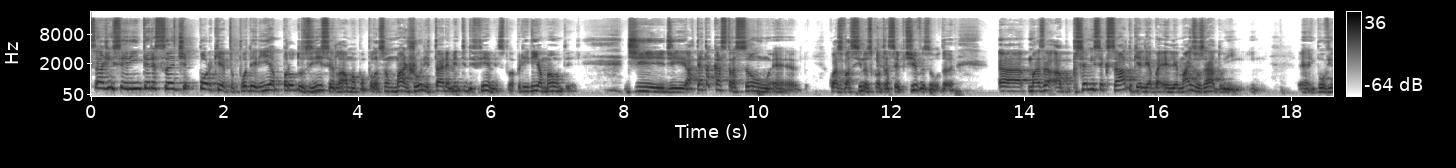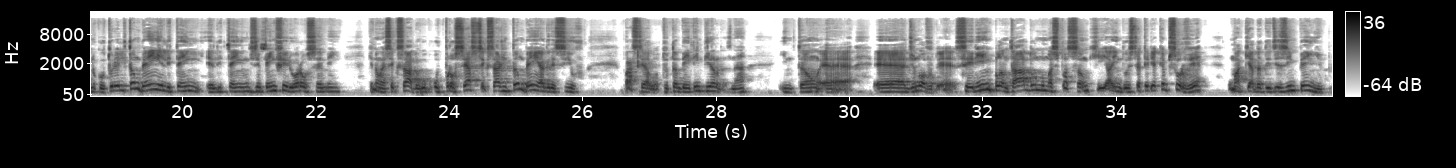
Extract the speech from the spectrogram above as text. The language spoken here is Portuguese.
sexagem seria interessante porque tu poderia produzir, sei lá, uma população majoritariamente de fêmeas, tu abriria mão de, de, de até da castração é, com as vacinas contraceptivas, ou da, uh, mas a, a, o sêmen sexado, que ele é, ele é mais usado em, em, é, em bovinocultura, ele também ele tem, ele tem um desempenho inferior ao sêmen que não é sexado. O, o processo de sexagem também é agressivo para a célula, tu também tem perdas, né? Então, é, é, de novo, é, seria implantado numa situação que a indústria teria que absorver uma queda de desempenho.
